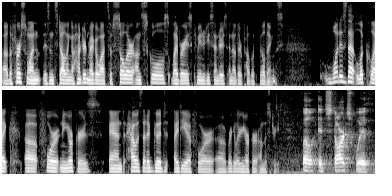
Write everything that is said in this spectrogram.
Uh, the first one is installing 100 megawatts of solar on schools, libraries, community centers, and other public buildings. What does that look like uh, for New Yorkers, and how is that a good idea for a regular New Yorker on the street? Well, it starts with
